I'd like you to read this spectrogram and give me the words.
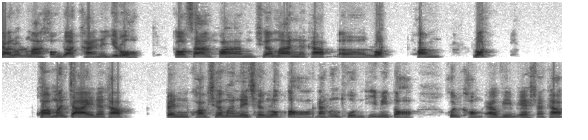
การลดลงมาของยอดขายในยุโรป ก็สร้างความเชื่อมั่นนะครับลดความลดความมั่นใจนะครับ เป็นความเชื่อมั่นในเชิงลบต่อนักลงทุนที่มีต่อ หุ้นของ LVMH นะครับ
